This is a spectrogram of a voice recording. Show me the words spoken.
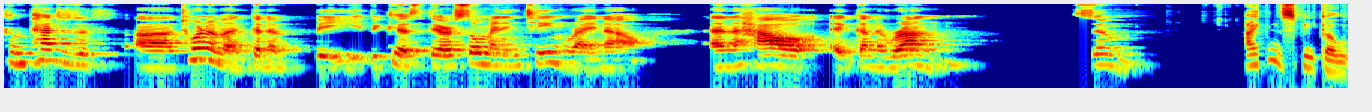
competitive uh, tournament gonna be because there are so many teams right now and how it gonna run soon i can speak a,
